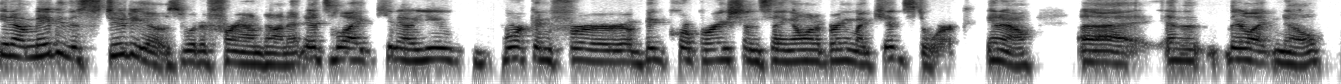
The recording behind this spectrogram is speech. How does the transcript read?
you know maybe the studios would have frowned on it it's like you know you working for a big corporation saying i want to bring my kids to work you know uh and they're like no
